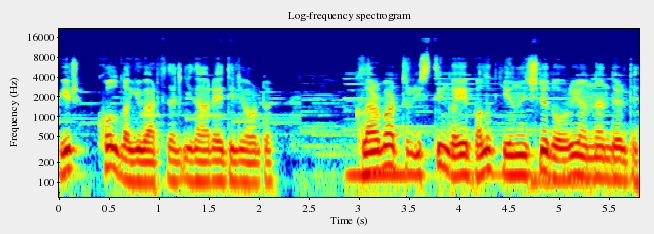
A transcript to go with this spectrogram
Bir kolla güverteden idare ediliyordu. Clarkwater İstinga'yı balık yığının içine doğru yönlendirdi.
